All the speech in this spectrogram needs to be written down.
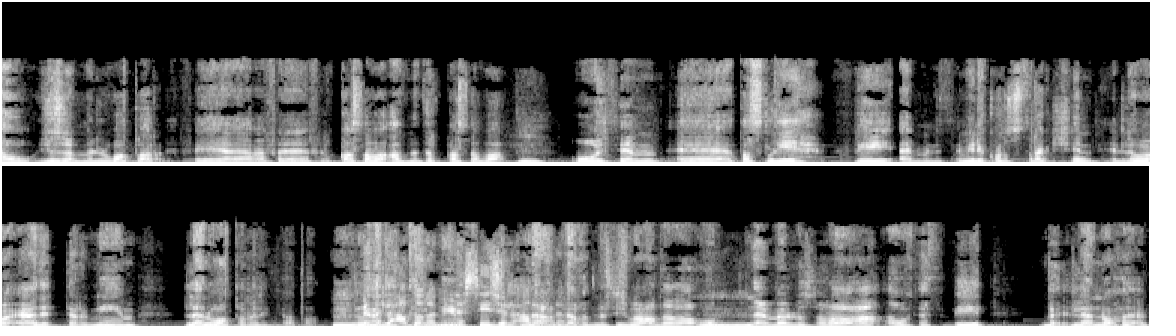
أو جزء من الوتر في آه، في القصبة عظمة القصبة مم. ويتم آه، تصليح في آه، من reconstruction اللي هو إعادة ترميم للوتر اللي انقطع. من العضلة من. نسيج نعم العضلة ناخذ نسيج من العضلة. وبنعمل له زراعة أو تثبيت لأنه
